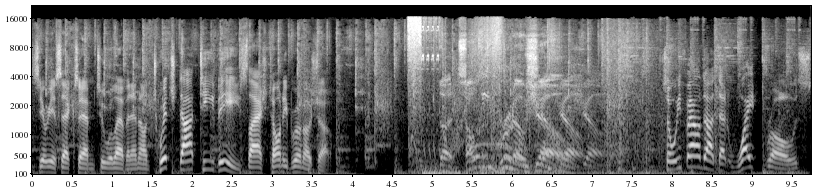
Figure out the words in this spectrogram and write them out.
Sirius XM 211, and on twitch.tv slash Tony Bruno Show. The Tony Bruno Show. So we found out that white pros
